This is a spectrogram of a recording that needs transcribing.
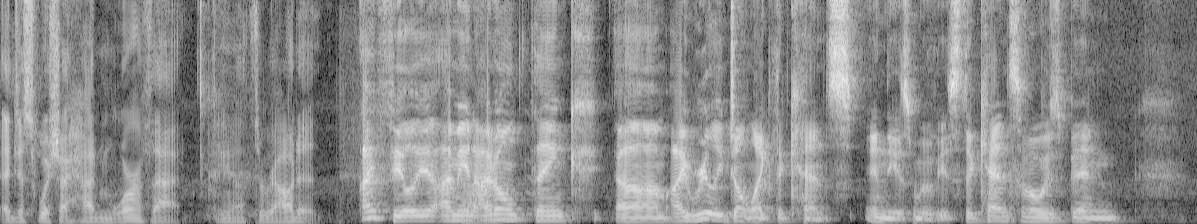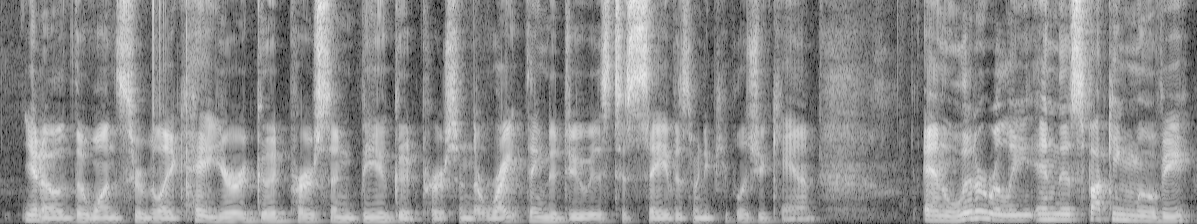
i just wish i had more of that you know throughout it I feel you. I mean, I don't think um, I really don't like the Kents in these movies. The Kents have always been, you know, the ones who are like, "Hey, you're a good person. Be a good person. The right thing to do is to save as many people as you can." And literally in this fucking movie,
